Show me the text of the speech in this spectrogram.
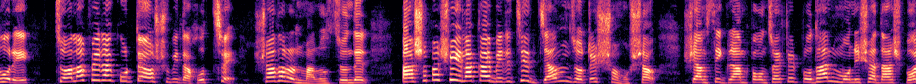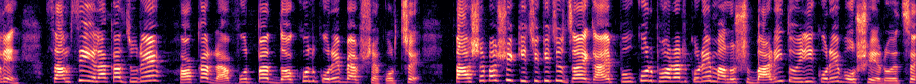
ধরে চলাফেরা করতে অসুবিধা হচ্ছে সাধারণ মানুষজনদের। পাশাপাশি এলাকায় বেড়েছে যানজটের সমস্যাও। শামসি গ্রাম পঞ্চায়েতের প্রধান মনীষা দাস বলেন, শামসি এলাকা জুড়ে হকাররা ফুটপাত দখল করে ব্যবসা করছে। পাশাপাশি কিছু কিছু জায়গায় পুকুর ভরাট করে মানুষ বাড়ি তৈরি করে বসে রয়েছে।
